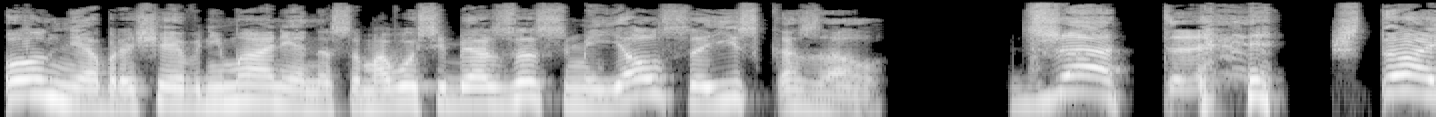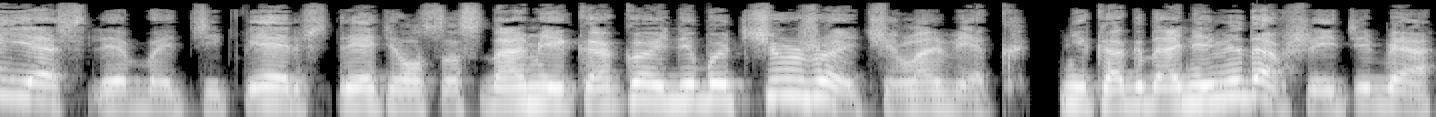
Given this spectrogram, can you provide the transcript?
он, не обращая внимания на самого себя, засмеялся и сказал, Джатта, что если бы теперь встретился с нами какой-нибудь чужой человек, никогда не видавший тебя?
